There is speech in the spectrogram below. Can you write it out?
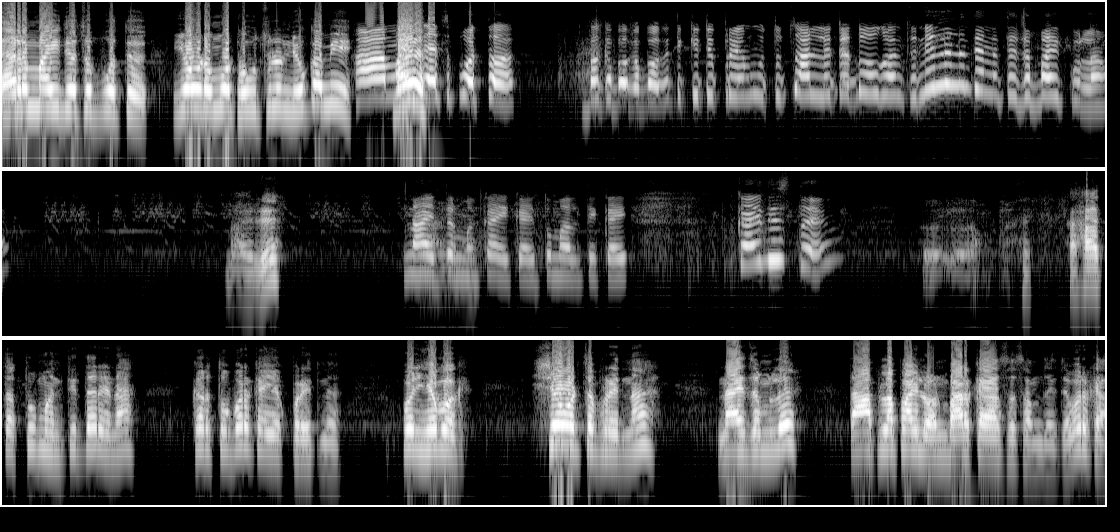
हर मैद्याचं पोत. एवढं मोठं उचलून नेऊ का मी? हा बरं. पोत. बघा बघा बघा ते किती प्रेम होतं. चाललं त्या दोघांचं. नेलं ना त्यानं त्याच्या बायकोला. नाही रे. नाही तर मग काय काय तुम्हाला ते काय काय दिसतंय? आता तू म्हणती तर आहे ना करतो बरं का एक प्रयत्न. पण हे बघ शेवटचा प्रयत्न हा. नाही जमलं तर आपला पाहिलो बार काय असं समजायचं बरं का?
